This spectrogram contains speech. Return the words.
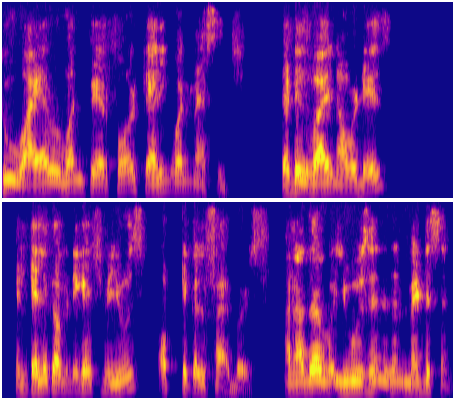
two wire or one pair for carrying one message. That is why nowadays in telecommunication, we use optical fibers. Another use is in medicine,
